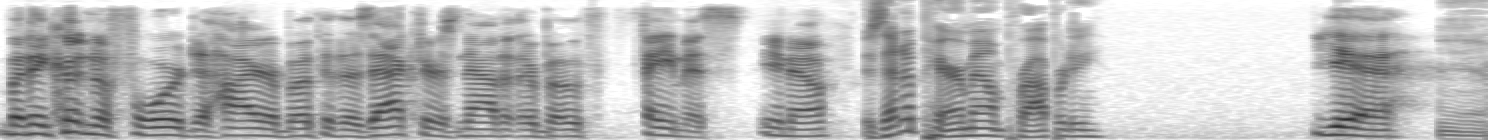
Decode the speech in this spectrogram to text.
but they couldn't afford to hire both of those actors now that they're both famous, you know. Is that a Paramount property? Yeah, Yeah.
